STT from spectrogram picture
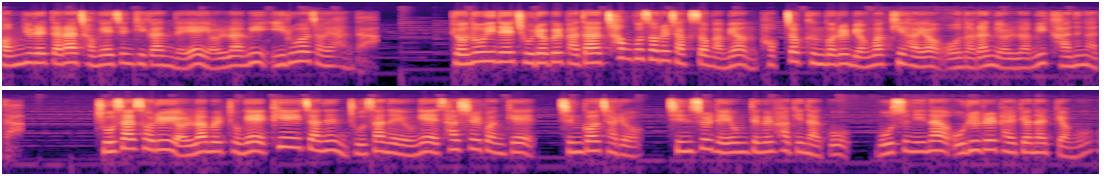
법률에 따라 정해진 기간 내에 열람이 이루어져야 한다. 변호인의 조력을 받아 청구서를 작성하면 법적 근거를 명확히 하여 원활한 열람이 가능하다. 조사 서류 열람을 통해 피의자는 조사 내용의 사실관계, 증거 자료, 진술 내용 등을 확인하고 모순이나 오류를 발견할 경우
